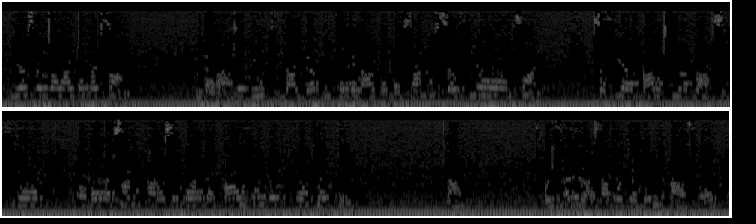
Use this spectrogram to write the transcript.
Dios la alta razón. Y la razón la alta razón la alta razón es Sofía la razón. Sofía la alta razón. Sofía la razón para su cuerpo alta razón. Oye, la razón que voy a hacer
